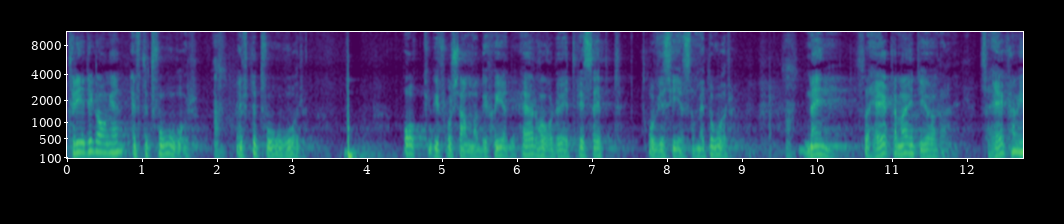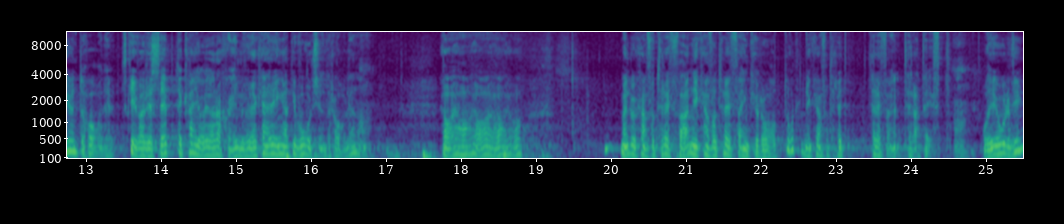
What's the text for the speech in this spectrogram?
Tredje gången efter två år. Efter två år. Och vi får samma besked. Här har du ett recept och vi ses om ett år. Men så här kan man inte göra. Så här kan vi ju inte ha det. Skriva recept det kan jag göra själv. Det kan jag ringa till vårdcentralen. Ja, ja, ja, ja, ja. Men du kan få träffa, ni kan få träffa en kurator, ni kan få trä- träffa en terapeut. Och det gjorde vi.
